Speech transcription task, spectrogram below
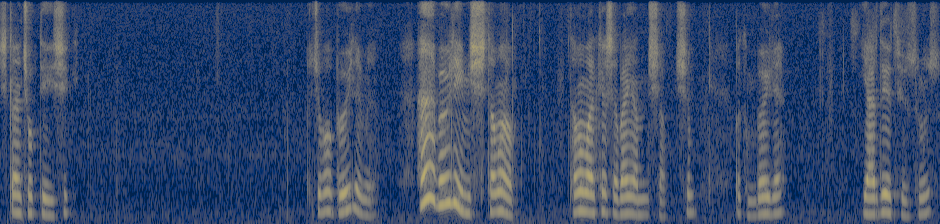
Cidden çok değişik. Acaba böyle mi? Ha böyleymiş tamam. Tamam arkadaşlar ben yanlış yapmışım. Bakın böyle yerde yatıyorsunuz.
